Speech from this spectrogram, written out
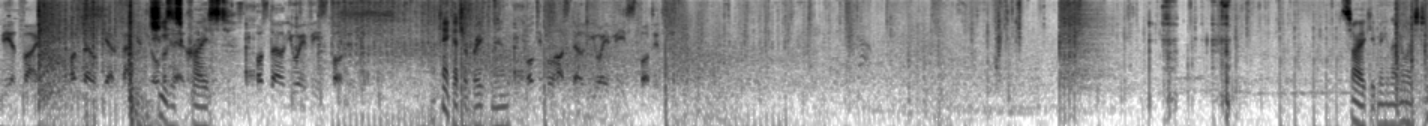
Be advised. Hostile care package Jesus. Christ. Hostile UAV spotted. I can't catch a break, man. Multiple hostile UAVs spotted. Sorry, I keep making that noise too.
